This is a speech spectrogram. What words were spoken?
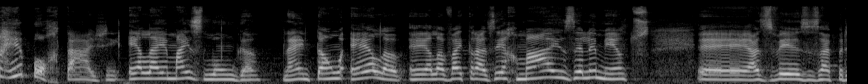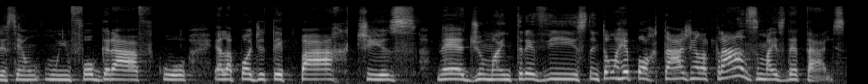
reportagem, ela é mais longa, né? Então, ela, ela vai trazer mais elementos. É, às vezes vai aparecer um, um, infográfico, ela pode ter partes né, de uma entrevista. Então, a reportagem ela traz mais detalhes.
